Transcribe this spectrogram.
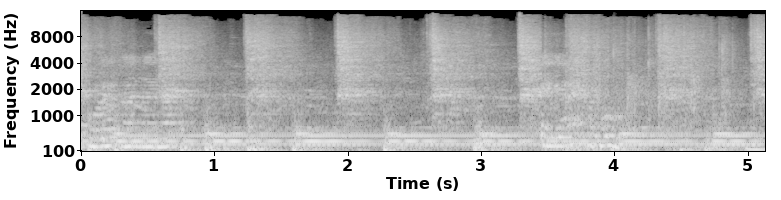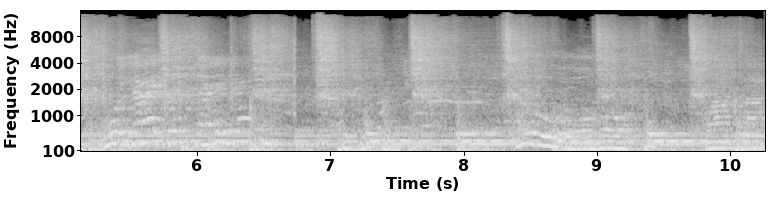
อย่าเล่นแบบคนละกันนะครับไอ้ยายครับผมโอ้ยยายตกใจแล้วโอ้โหความรัก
